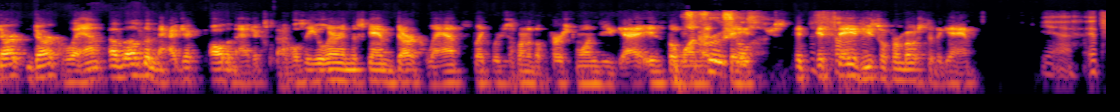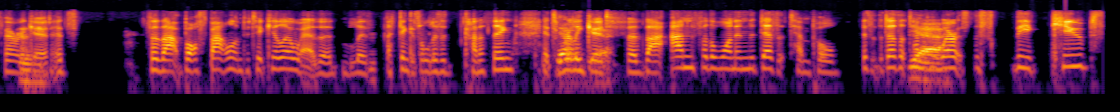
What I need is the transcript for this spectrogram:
Dark Dark Lance of, of the magic, all the magic spells that you learn in this game. Dark Lance, like which is one of the first ones you get, is the It's one that crucial. stays. It, it stays useful for most of the game. Yeah, it's very good. It's for that boss battle in particular, where the liz- mm. I think it's a lizard kind of thing. It's Yeah. really good Yeah. for that, and for the one in the desert temple. Is it the desert temple Yeah. where it's the the cubes?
